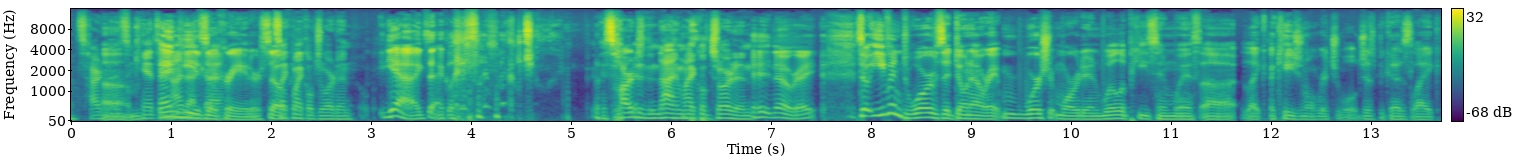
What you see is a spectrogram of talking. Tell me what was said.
It's hard. to um, can't deny and he that is guy. their creator. So it's like Michael Jordan. yeah, exactly. It's like Michael Jordan. It's hard to deny Michael Jordan. Know, right? So even dwarves that don't outright worship Moradin will appease him with uh like occasional ritual, just because like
